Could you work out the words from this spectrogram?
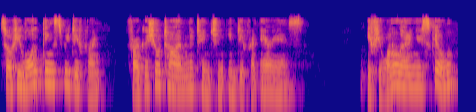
So if you want things to be different, focus your time and attention in different areas. If you want to learn a new skill,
